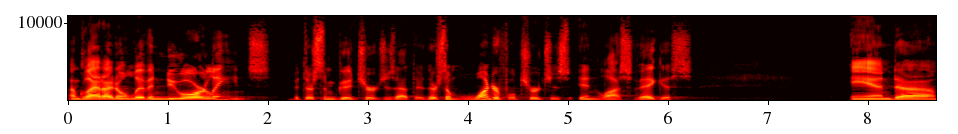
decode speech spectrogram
I'm glad I don't live in New Orleans, but there's some good churches out there. There's some wonderful churches in Las Vegas. And uh,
